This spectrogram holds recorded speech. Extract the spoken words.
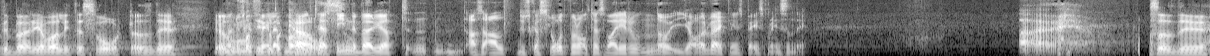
Det börjar vara lite svårt. Alltså det, men du ska fälla ett moraltest innebär ju att alltså allt, du ska slå ett moraltest varje runda och gör verkligen Space Marinesen det? Nej, alltså det,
